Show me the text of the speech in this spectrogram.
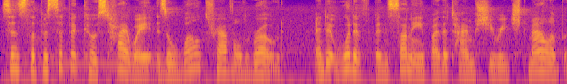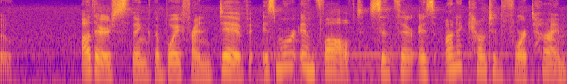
since the Pacific Coast Highway is a well traveled road, and it would have been sunny by the time she reached Malibu. Others think the boyfriend Div is more involved since there is unaccounted for time,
